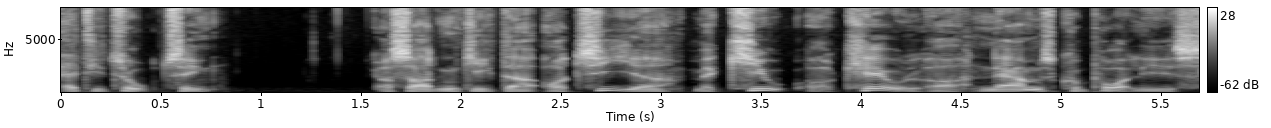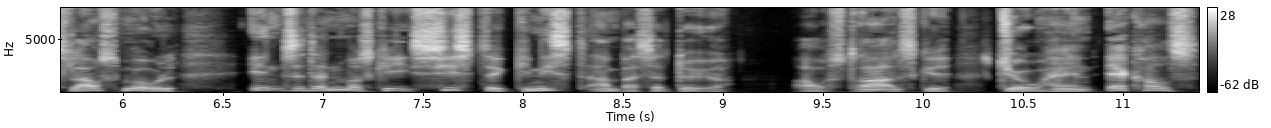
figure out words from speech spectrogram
af de to ting. Og sådan gik der årtier med kiv og kævl og nærmest koporlige slagsmål, indtil den måske sidste gnistambassadør, australske Johan Eccles,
